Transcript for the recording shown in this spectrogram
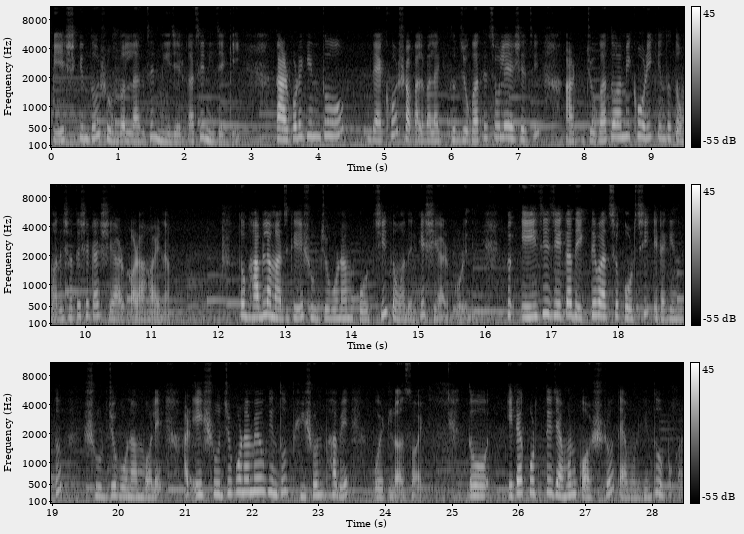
বেশ কিন্তু সুন্দর লাগছে নিজের কাছে নিজেকেই। তারপরে কিন্তু দেখো সকালবেলা কিন্তু যোগাতে চলে এসেছি। আর যোগা তো আমি করি, কিন্তু তোমাদের সাথে সেটা শেয়ার করা হয় না। তো ভাবলাম আজকে সূর্য প্রণাম করছি, তোমাদেরকে শেয়ার করে দিই। তো এই যে যেটা দেখতে পাচ্ছ করছি, এটা কিন্তু সূর্য প্রণাম বলে। আর এই সূর্য প্রণামেও কিন্তু ভীষণভাবে ওয়েট লস হয়। তো এটা করতে যেমন কষ্ট, তেমন কিন্তু উপকার।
